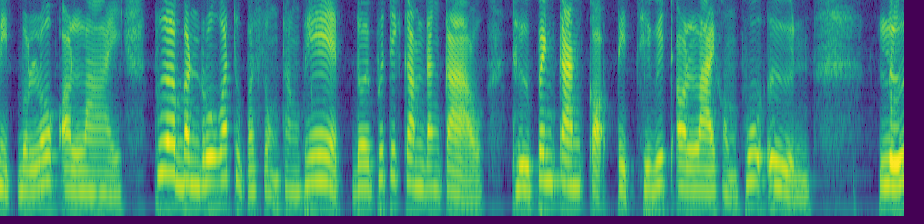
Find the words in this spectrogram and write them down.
นิทบนโลกออนไลน์ เพื่อบรรลุวัตถุประสงค์ทางเพศ โดยพฤติกรรมดังกล่าว ถือเป็นการเกาะติดชีวิตออนไลน์ของผู้อื่น หรือ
